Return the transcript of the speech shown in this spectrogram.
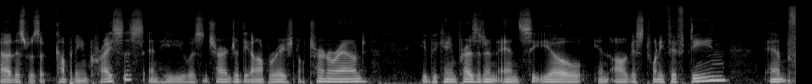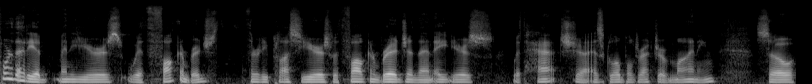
Uh, this was a company in crisis, and he was in charge of the operational turnaround. He became president and CEO in August 2015. And before that, he had many years with Falconbridge, 30 plus years with Falconbridge, and then eight years with Hatch uh, as global director of mining. So,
